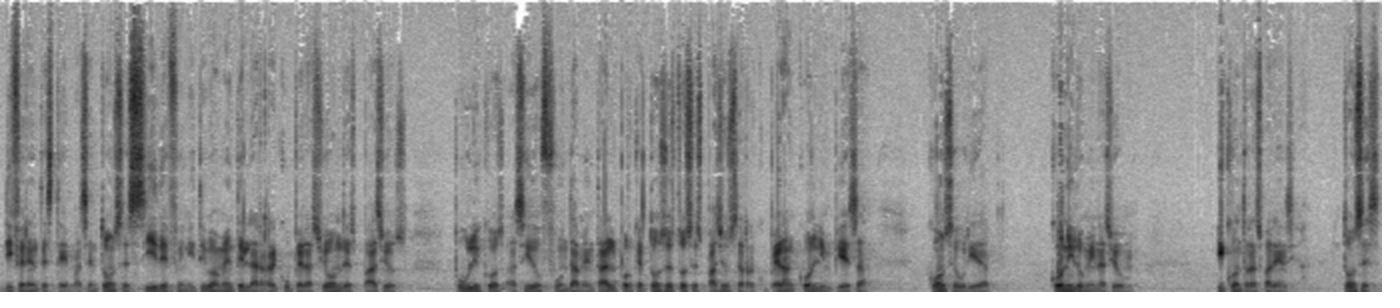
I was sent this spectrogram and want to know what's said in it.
diferentes temas. Entonces, sí, definitivamente la recuperación de espacios públicos ha sido fundamental porque todos estos espacios se recuperan con limpieza, con seguridad, con iluminación y con transparencia. Entonces,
